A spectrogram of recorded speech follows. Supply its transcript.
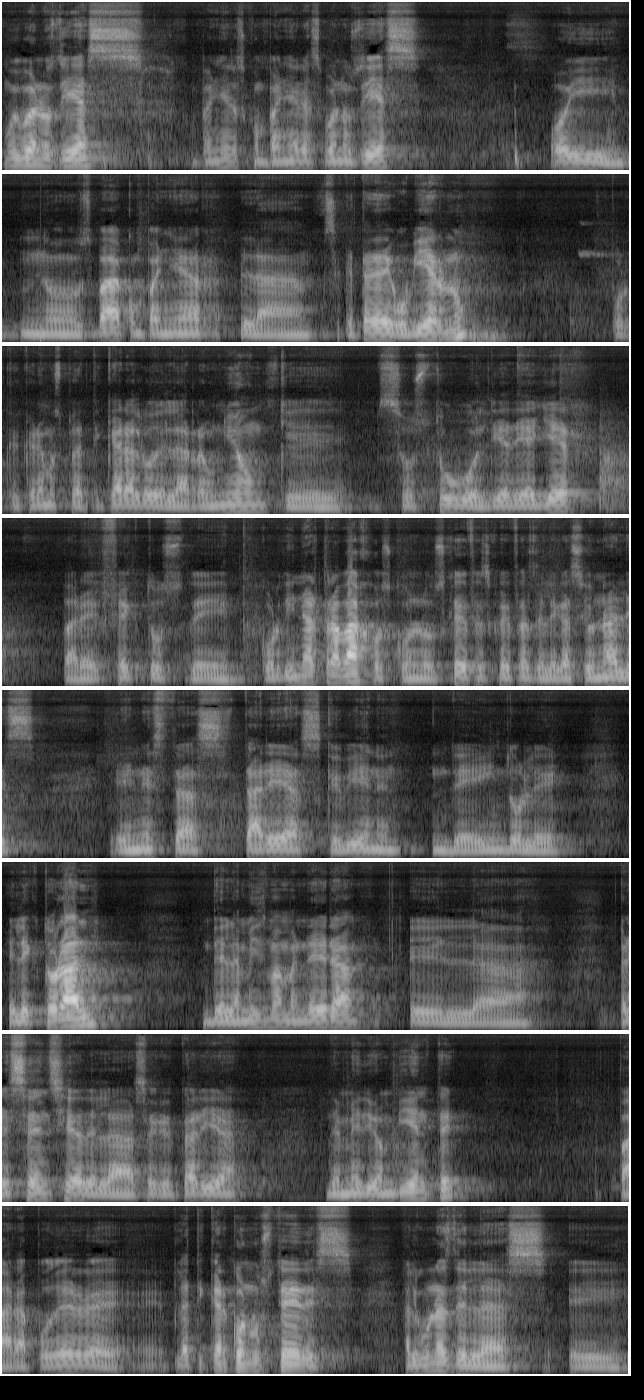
Muy buenos días, compañeros, compañeras, buenos días. Hoy nos va a acompañar la secretaria de Gobierno porque queremos platicar algo de la reunión que sostuvo el día de ayer para efectos de coordinar trabajos con los jefes, jefas delegacionales en estas tareas que vienen de índole electoral. De la misma manera, la presencia de la secretaria de Medio Ambiente para poder eh, platicar con ustedes algunas de las eh,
